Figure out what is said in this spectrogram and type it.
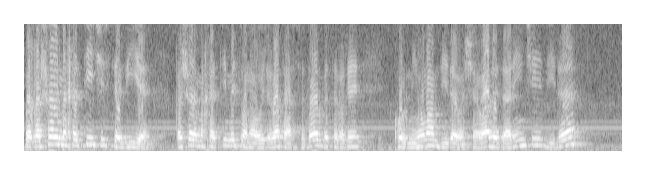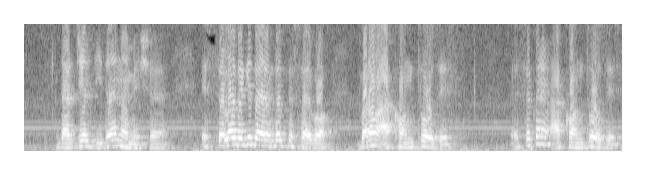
به غشای مخاطی چیز طبیعیه. غشای مخاطی می‌تونه حجرات هسته‌دار به طبقه corneum هم دیده باشه. ولی در این چی دیده؟ در جلد دیده نمیشه. اصطلاح دیگه داریم دکتر صاحبا برام acanthosis. سی کنیم acanthosis.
